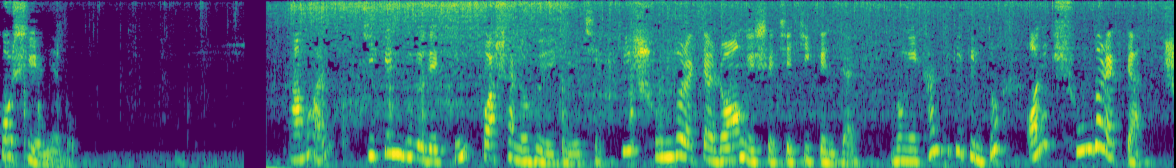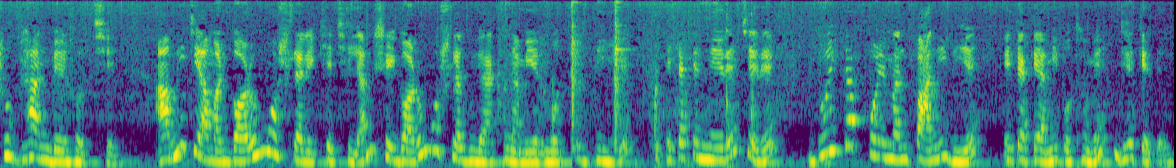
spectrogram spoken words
কষিয়ে নেব। আমার চিকেনগুলো দেখুন কষানো হয়ে গিয়েছে। কি সুন্দর একটা রং এসেছে চিকেনটার। এবং এখান থেকে কিন্তু অনেক সুন্দর একটা সুঘ্রাণ বের হচ্ছে। আমি যে আমার গরম মশলা রেখেছিলাম, সেই গরম মশলাগুলো এখন আমি এর মধ্যে দিয়ে এটাকে নেড়ে চেড়ে দুই কাপ পরিমাণ পানি দিয়ে এটাকে আমি প্রথমে ঢেকে দেব।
